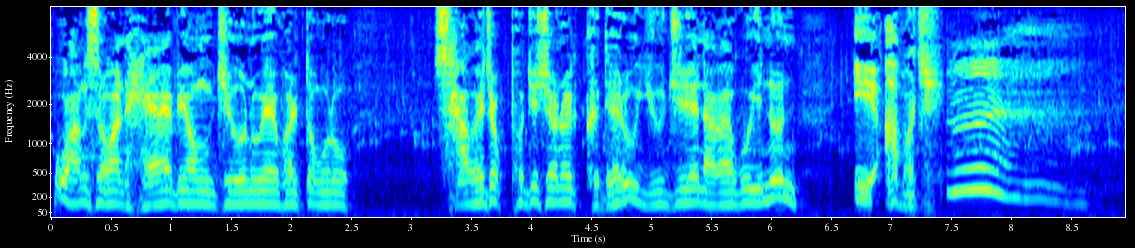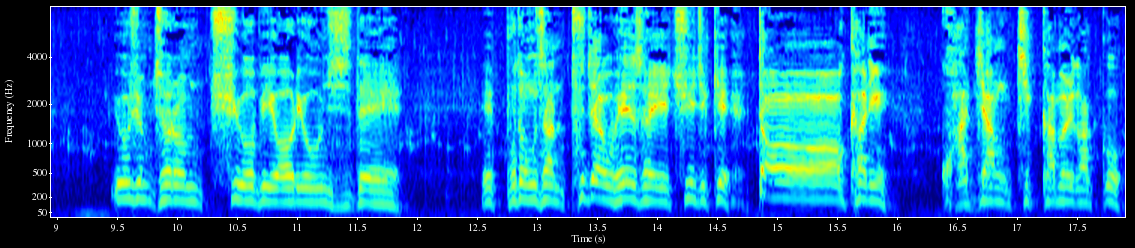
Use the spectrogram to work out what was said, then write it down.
왕성한 해병 전후의 활동으로 사회적 포지션을 그대로 유지해 나가고 있는 이 아버지. 요즘처럼 취업이 어려운 시대에 부동산 투자 회사에 취직해 떡하니 과장 직함을 갖고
